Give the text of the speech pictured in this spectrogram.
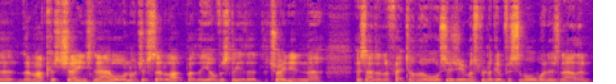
the, the luck has changed now, or not just the luck, but the obviously the, the training uh, has had an effect on the horses. You must be looking for some more winners now, then.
